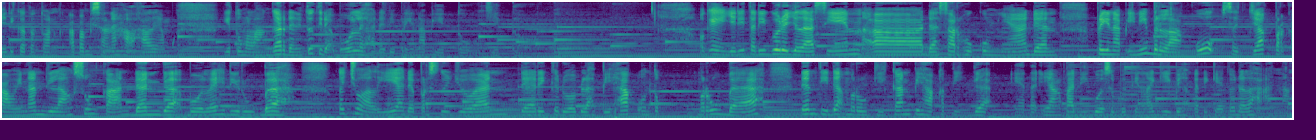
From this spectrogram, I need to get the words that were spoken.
Jadi ketentuan apa misalnya hal-hal yang itu melanggar dan itu tidak boleh ada di prenup itu gitu. Oke, jadi tadi gue udah jelasin uh, dasar hukumnya dan prenup ini berlaku sejak perkawinan dilangsungkan dan gak boleh dirubah kecuali ada persetujuan dari kedua belah pihak untuk merubah dan tidak merugikan pihak ketiga ya yang tadi gue sebutin lagi pihak ketiga itu adalah anak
